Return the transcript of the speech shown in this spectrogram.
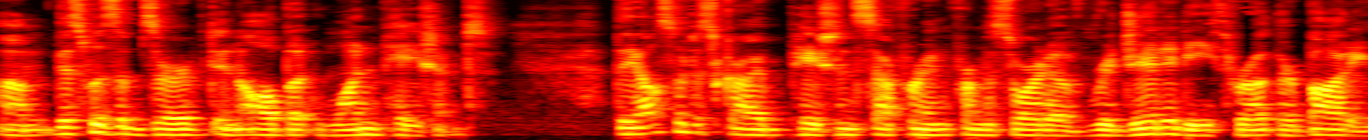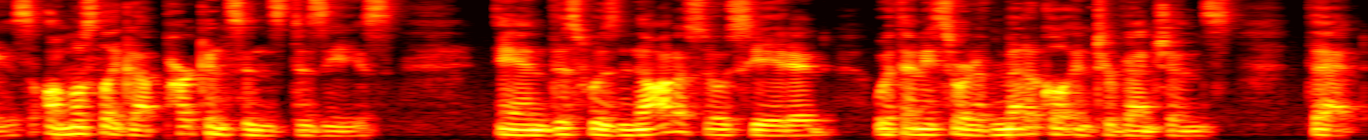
Um, this was observed in all but one patient. They also described patients suffering from a sort of rigidity throughout their bodies, almost like a Parkinson's disease, and this was not associated with any sort of medical interventions that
